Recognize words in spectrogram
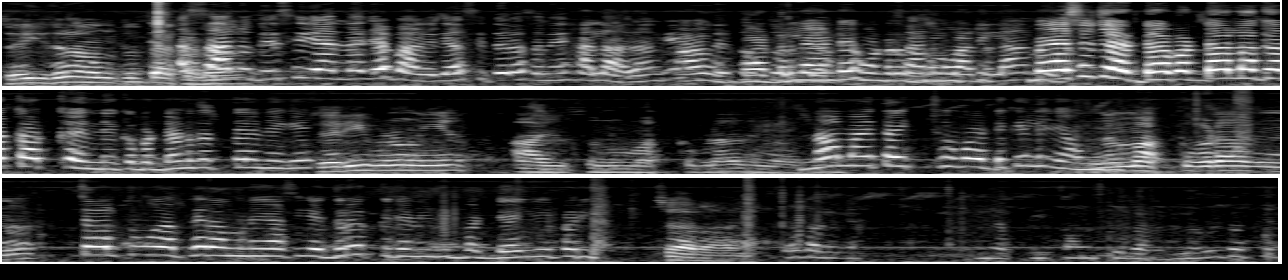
ਸਹੀ ਸਲਾਮ ਤੋਂ ਆ ਤੱਕਣਾ ਸਾਨੂੰ ਦਿਸੇ ਜਾਨਾ ਜਾਂ ਵਗ ਜਾ ਅਸੀਂ ਤੇਰਾ ਸੁਨੇਹਾ ਲਾ ਦਾਂਗੇ। ਆ ਤੇ ਤੂੰ ਵੱਢ ਤੁਰ ਲੈਂਦੇ ਜਾ। ਹੁਣ ਸਾਨੂੰ ਵੱਢ ਰਗਮੋਟੀ ਲਾਂਗੇ। ਮੈਸੇਜ ਐਡਾ ਵੱਡਾ ਲੱਗਾ ਕੱਖ ਇੰਨੇ ਕ ਵੱਢਣ ਦਿੱਤੇ ਨੇਗੇ। ਚਰੀ ਬਣਾਉਣੀ ਆ? ਆਜੋ ਤੁਹਾਨੂੰ ਮੱਕ ਬਣਾ ਦੇਣਾ ਨਾ ਮੈਂ ਤਾਂ ਇੱਥੋਂ ਵੱਢ ਕੇ ਲੈ ਜਾਊਂਗੀ ਨਾ ਮੱਕ ਬਣਾ ਦੇਣਾ ਚੱਲ ਤੂੰ ਆ ਫਿਰ ਆਉਣੇ ਅਸੀਂ ਇਧਰੋਂ ਇੱਕ ਜਣੀ ਦੀ ਵੱਡਿਆ ਹੀ ਭਰੀ। ਚਲ ਆ ਜਾ। ਚੱਲ ਆਪਣੀ ਆ ਵੀ ਤਾਂ ਤੂੰ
